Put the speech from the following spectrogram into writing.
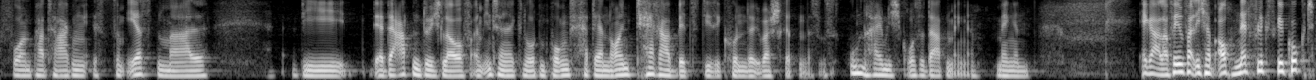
vor ein paar Tagen ist zum ersten Mal die, der Datendurchlauf am Internetknotenpunkt hat der 9 Terabits die Sekunde überschritten. Das ist unheimlich große Datenmenge. Mengen. Egal, auf jeden Fall, ich habe auch Netflix geguckt.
